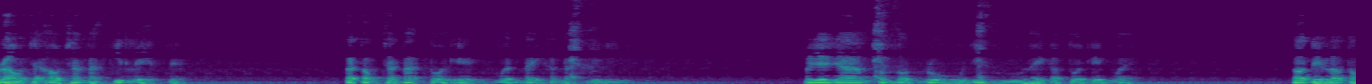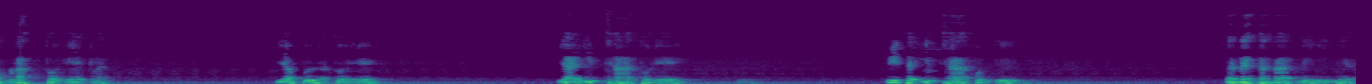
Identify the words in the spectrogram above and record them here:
เราจะเอาชนะกิเลสเนี่ยก็ต้องชนะตัวเองเหมือนในขณะนี้ พยายามกำหนดรู้ยิ้มให้กับตัวเองไว้ ตอนนี้เราต้องรักตัวเองแล้วอย่าเบื่อตัวเอง อย่าอิจฉาตัวเอง มีแต่อิจฉาคนอื่น แต่ในขณะนี้เนี่ย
